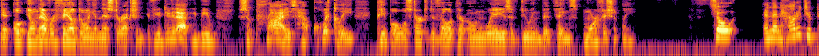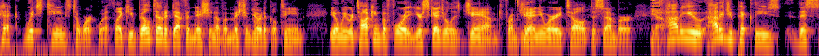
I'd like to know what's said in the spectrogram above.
it, oh, you'll never fail going in this direction. If you do that, you'd be surprised how quickly people will start to develop their own ways of doing things more efficiently. So, and then how did you pick which teams to work with? Like, you built out a definition of a mission critical yep. team. You know, we were talking before that your schedule is jammed from January yep. till December. Yeah. How do you, how did you pick these, this,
